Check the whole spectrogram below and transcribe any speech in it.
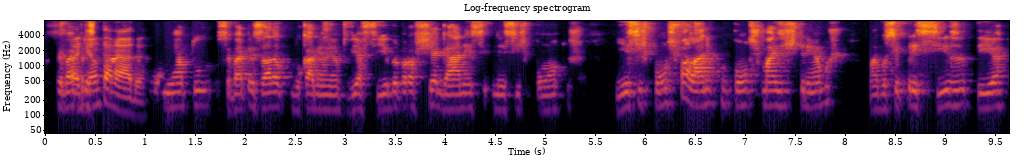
você não adianta nada. Você vai precisar do caminhamento via fibra para chegar nesse, nesses pontos. E esses pontos falarem com pontos mais extremos, mas você precisa ter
